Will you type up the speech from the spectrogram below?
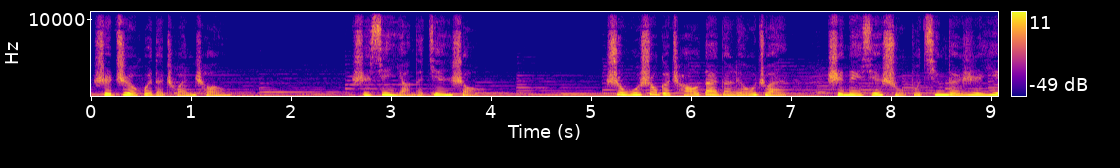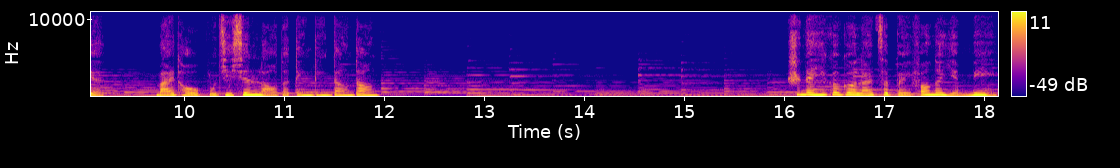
是智慧的传承。是信仰的坚守，是无数个朝代的流转，是那些数不清的日夜，埋头不计辛劳的叮叮当当，是那一个个来自北方的隐秘，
